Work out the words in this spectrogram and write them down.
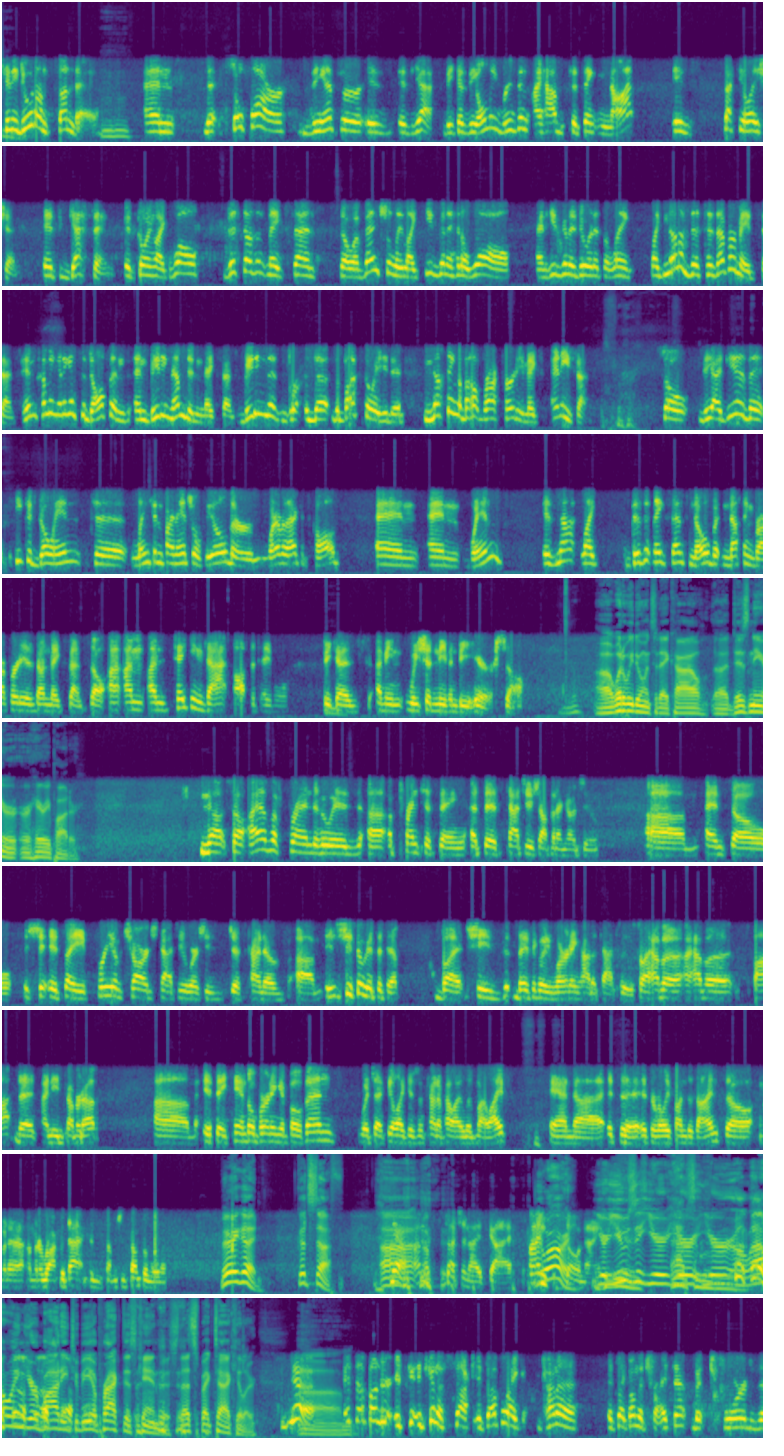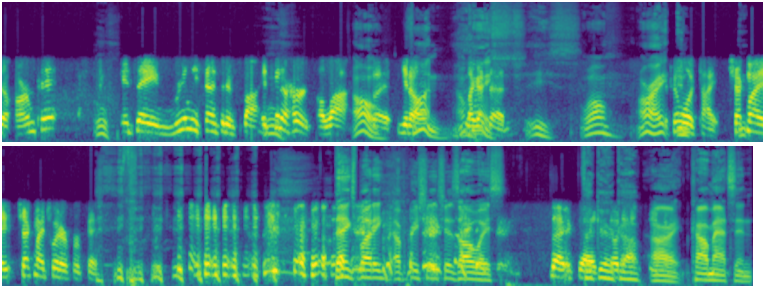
Can he do it on Sunday? Mm-hmm. And the, so far, the answer is is yes, because the only reason I have to think not is speculation. It's guessing. It's going like, well, this doesn't make sense. So eventually, like he's going to hit a wall and he's going to do it at the Linc. Like none of this has ever made sense. Him coming in against the Dolphins and beating them didn't make sense. Beating the the the Bucs the way he did, nothing about Brock Purdy makes any sense. So the idea that he could go in to Lincoln Financial Field or whatever the heck it's called and and win is not like does it make sense? No, but nothing Brock Purdy has done makes sense. So I, I'm I'm taking that off the table because I mean we shouldn't even be here. So Uh, what are we doing today, Kyle? Uh, Disney or, or Harry Potter? no, so I have a friend who is uh, apprenticing at this tattoo shop that I go to. Um, and so she, it's a free of charge tattoo where she's just kind of um, she still gets a tip, but she's basically learning how to tattoo. So I have a I have a spot that I need covered up. Um, it's a candle burning at both ends, which I feel like is just kind of how I live my life, and uh, it's a it's a really fun design. So I'm gonna I'm gonna rock with that because it's something she's comfortable with. Very good. Good stuff. Uh, yeah, I'm such a nice guy. I'm you are. so nice. You're using you're you're Absolutely. you're allowing your body to be a practice canvas. That's spectacular. Yeah, Um, it's up under. It's it's gonna suck. It's up like kind of. It's like on the tricep, but toward the armpit. Oof. it's a really sensitive spot. It's Ooh. gonna hurt a lot. Oh, but you know, fun. like I said, Jeez. Well, all right. it's gonna look tight. Check my check my Twitter for pics. Thanks, buddy. I appreciate you as always. Thanks, guys. Take care, No Kyle. doubt. All right, Kyle Madson.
